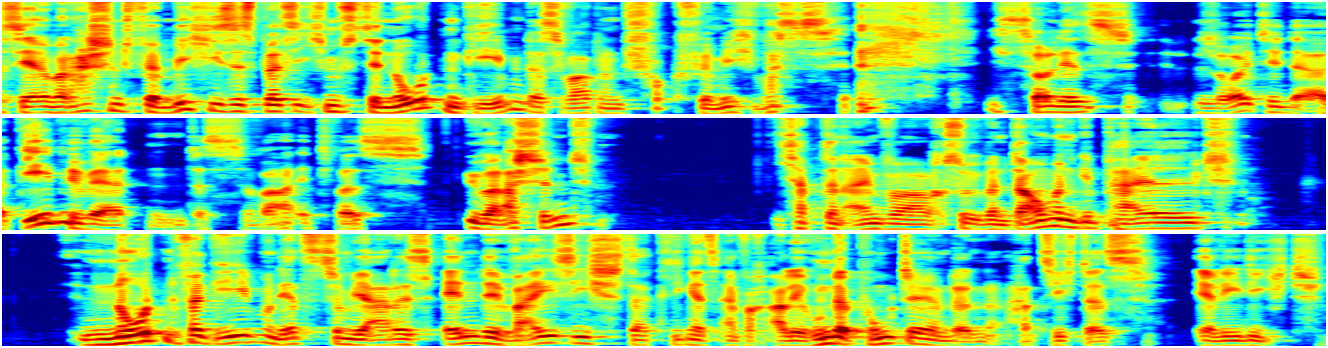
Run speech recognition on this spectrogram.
sehr überraschend für mich, hieß es plötzlich, ich müsste Noten geben. Das war dann ein Schock für mich. Was? Ich soll jetzt Leute in der AG bewerten. Das war etwas überraschend. Ich habe dann einfach so über den Daumen gepeilt, Noten vergeben und jetzt zum Jahresende weiß ich, da kriegen jetzt einfach alle 100 Punkte und dann hat sich das erledigt.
